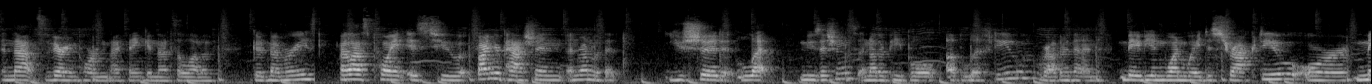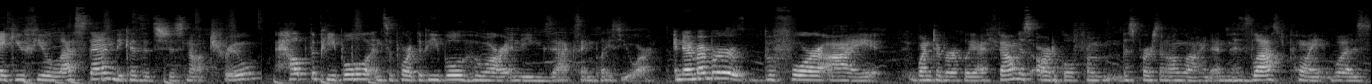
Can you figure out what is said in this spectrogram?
and that's very important I think and that's a lot of good memories. My last point is to find your passion and run with it you should let musicians and other people uplift you rather than maybe in one way distract you or make you feel less than because it's just not true. Help the people and support the people who are in the exact same place you are. And I remember before I went to Berklee, I found this article from this person online and his last point was,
